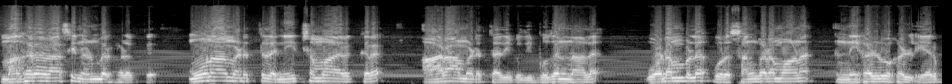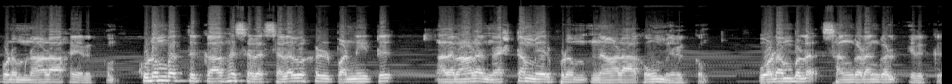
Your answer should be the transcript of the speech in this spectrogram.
மகர ராசி நண்பர்களுக்கு மூணாம் இடத்துல நீச்சமா இருக்கிற ஆறாம் இடத்து அதிபதி புதன்னால உடம்புல ஒரு சங்கடமான நிகழ்வுகள் ஏற்படும் நாளாக இருக்கும். குடும்பத்துக்காக சில செலவுகள் பண்ணிட்டு அதனால நஷ்டம் ஏற்படும் நாளாகவும் இருக்கும். உடம்புல சங்கடங்கள் இருக்கு.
